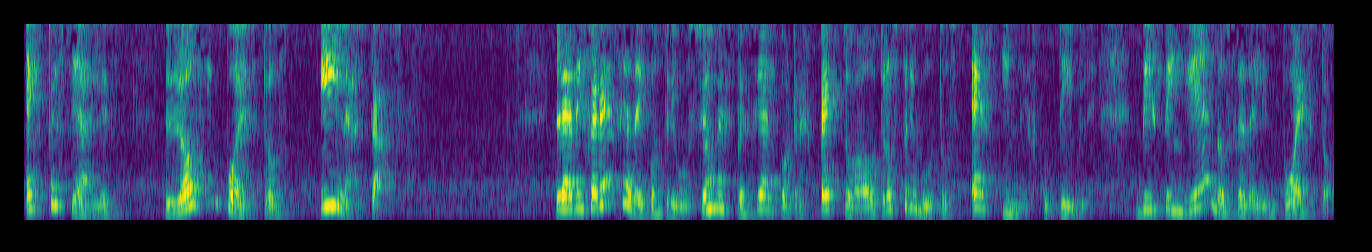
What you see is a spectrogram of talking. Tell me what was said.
especiales, los impuestos y las tasas. La diferencia de contribución especial con respecto a otros tributos es indiscutible, distinguiéndose del impuesto,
